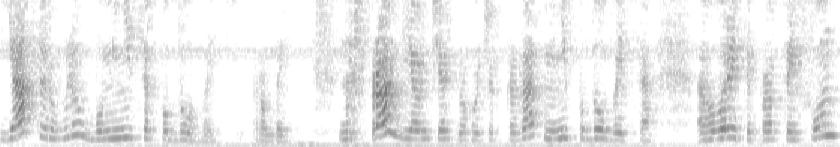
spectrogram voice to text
Я це роблю, бо мені це подобається робити. Насправді, я вам чесно хочу сказати, мені подобається е, говорити про цей фонд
